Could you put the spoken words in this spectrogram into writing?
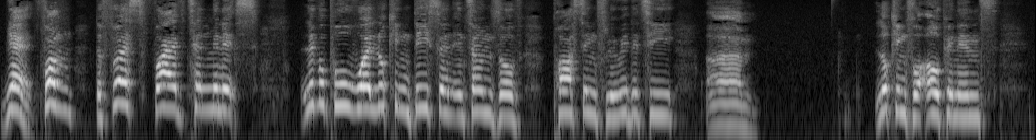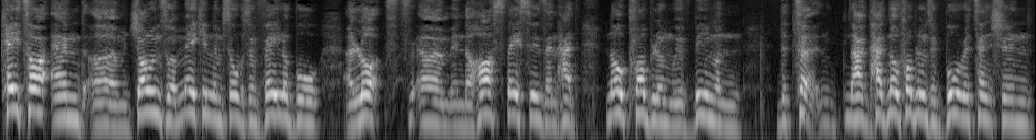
yeah, from the first five, ten minutes Liverpool were looking decent in terms of passing fluidity, um, looking for openings. Keita and um, Jones were making themselves available a lot um, in the half spaces and had no problem with being on the turn. Had no problems with ball retention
